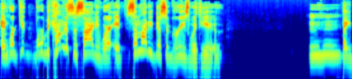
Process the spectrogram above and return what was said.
and we're get, we're becoming a society where if somebody disagrees with you, Mm-hmm. They,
